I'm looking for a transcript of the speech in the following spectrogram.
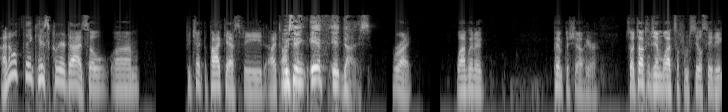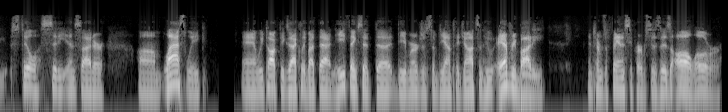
I don't think his career died. So, um, if you check the podcast feed, I talk. You're saying if it dies, right? Well, I'm going to pimp the show here. So I talked to Jim Wexell from Steel City, Steel City Insider um, last week, and we talked exactly about that. And he thinks that uh, the emergence of Diontae Johnson, who everybody, in terms of fantasy purposes, is all over,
